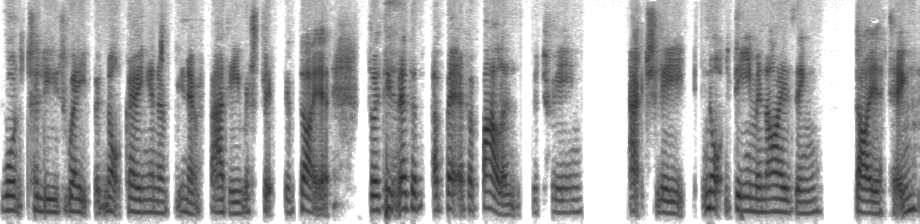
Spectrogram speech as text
want to lose weight but not going in a you know faddy restrictive diet so i think yeah. there's a, a, bit of a balance between actually not demonizing dieting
